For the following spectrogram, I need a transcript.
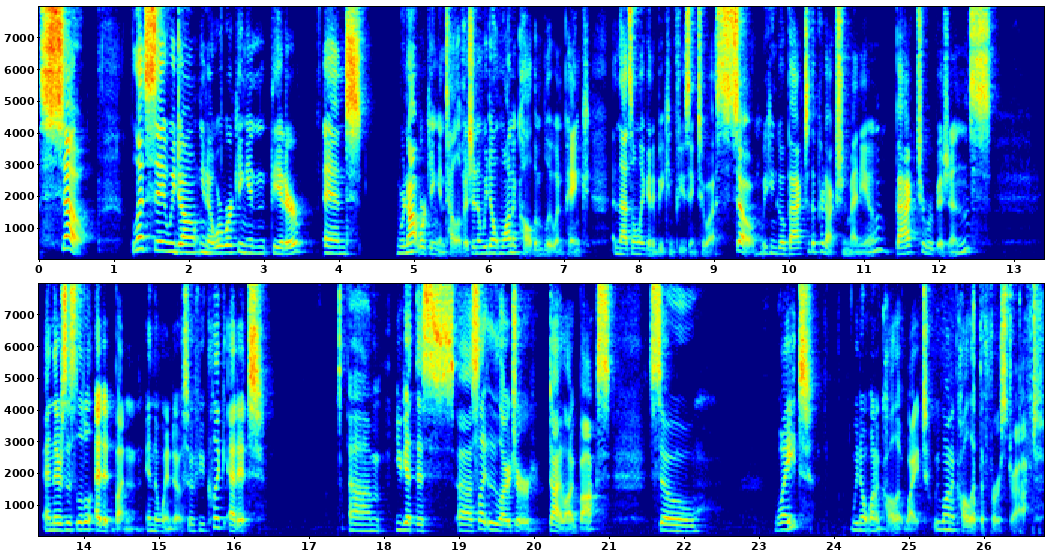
So, let's say we don't, you know, we're working in theater and we're not working in television and we don't want to call them blue and pink, and that's only going to be confusing to us. So we can go back to the production menu, back to revisions, and there's this little edit button in the window. So if you click edit, um, you get this uh, slightly larger dialog box. So white, we don't want to call it white. We want to call it the first draft.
